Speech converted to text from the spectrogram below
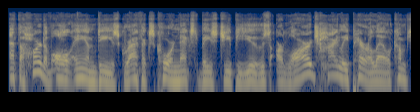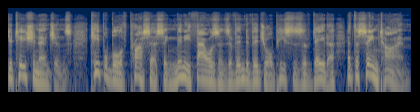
At the heart of all AMD's Graphics Core Next based GPUs are large, highly parallel computation engines capable of processing many thousands of individual pieces of data at the same time.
